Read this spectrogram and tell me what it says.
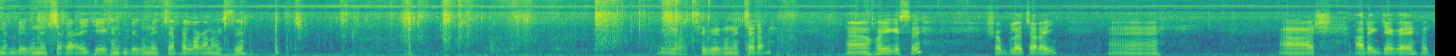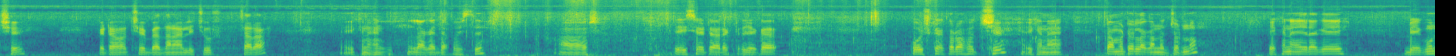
এখানে বেগুনের চারা, এই যে এখানে বেগুনের চারা লাগানো হয়েছে। এগুলো হচ্ছে বেগুনের চারা। হয়ে গেছে সবগুলা চারাই। আর আরেক জায়গায় হচ্ছে, এটা হচ্ছে বেদানা লিচুর চারা। এখানে লাগাই দেওয়া হয়েছে। আর এই সাইডে আরেকটা জায়গা পরিষ্কার করা হচ্ছে, এখানে টমেটো লাগানোর জন্য। এখানে এর আগে বেগুন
